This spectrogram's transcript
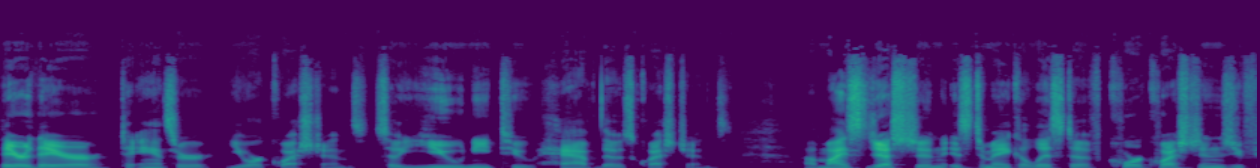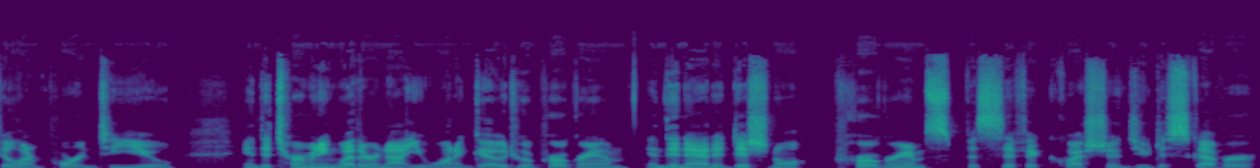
They're there to answer your questions. So you need to have those questions. Uh, my suggestion is to make a list of core questions you feel are important to you in determining whether or not you want to go to a program, and then add additional program specific questions you discover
